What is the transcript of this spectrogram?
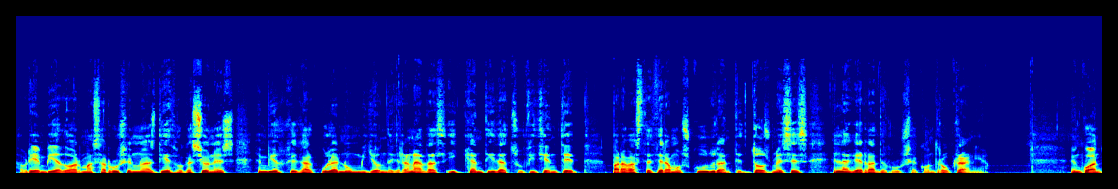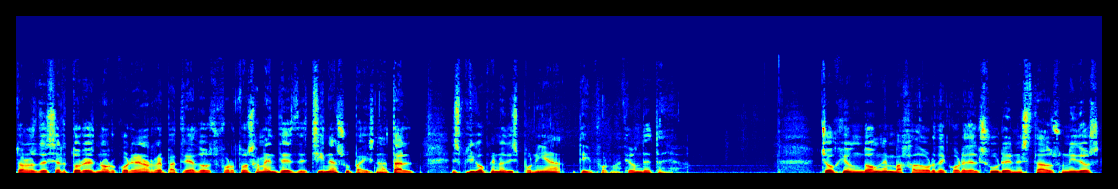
habría enviado armas a Rusia en unas diez ocasiones, envíos que calculan un millón de granadas y cantidad suficiente para abastecer a Moscú durante dos meses en la guerra de Rusia contra Ucrania. En cuanto a los desertores norcoreanos repatriados forzosamente desde China, su país natal, explicó que no disponía de información detallada. Cho Hyung-dong, embajador de Corea del Sur en Estados Unidos,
